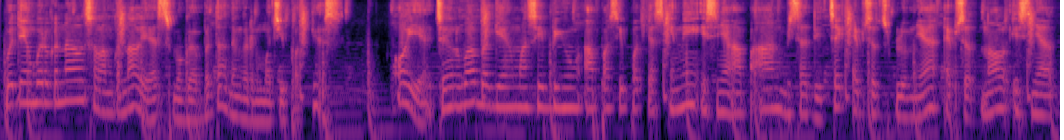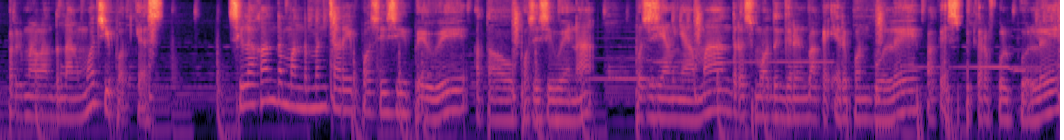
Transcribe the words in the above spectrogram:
Buat yang baru kenal, salam kenal ya, semoga betah dengerin Mochi Podcast. Oh iya, jangan lupa bagi yang masih bingung apa sih podcast ini, isinya apaan, bisa dicek episode sebelumnya, episode 0 isinya perkenalan tentang Mochi Podcast. Silahkan teman-teman cari posisi PW atau posisi Wena, posisi yang nyaman, terus mau dengerin pakai earphone boleh, pakai speaker full boleh,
